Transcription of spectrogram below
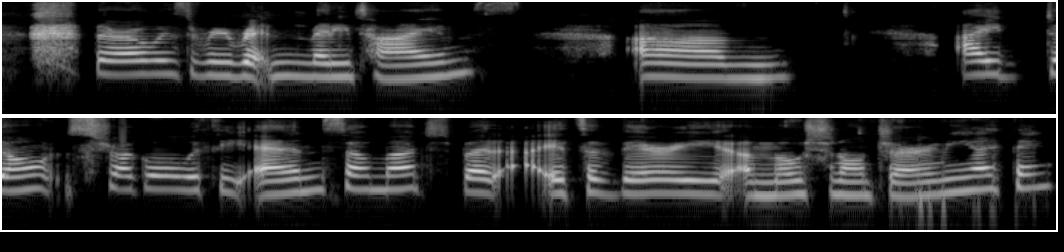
They're always rewritten many times. Um, I don't struggle with the end so much, but it's a very emotional journey, I think.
